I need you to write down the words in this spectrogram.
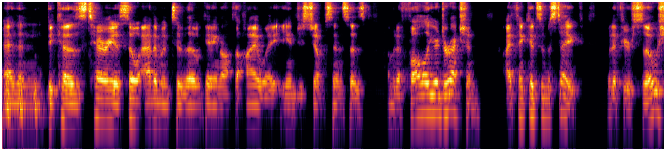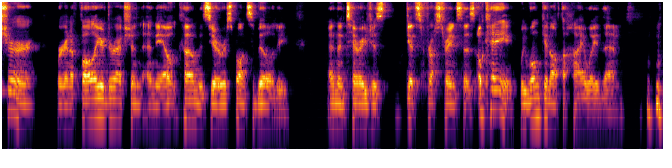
And then because Teri is so adamant about getting off the highway, Ian just jumps in and says, I'm going to follow your direction. I think it's a mistake, but if you're so sure, we're going to follow your direction and the outcome is your responsibility. And then Teri just gets frustrated and says, Okay, we won't get off the highway then.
